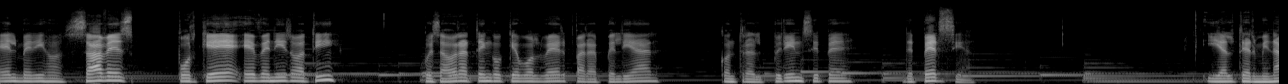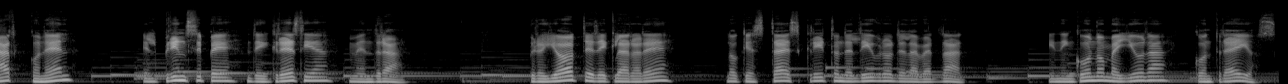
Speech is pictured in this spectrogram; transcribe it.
Él me dijo, ¿sabes por qué he venido a ti? Pues ahora tengo que volver para pelear contra el príncipe de Persia. Y al terminar con él, el príncipe de Grecia vendrá. Pero yo te declararé lo que está escrito en el libro de la verdad, y ninguno me ayuda contra ellos,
